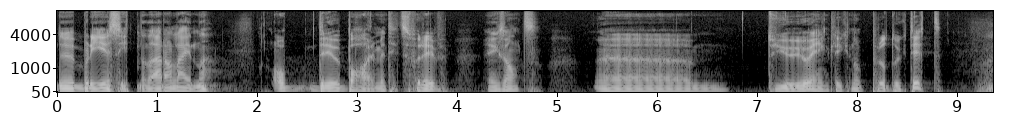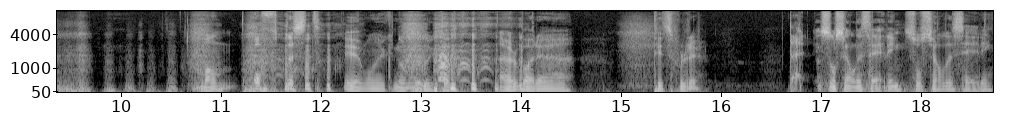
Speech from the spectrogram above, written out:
du blir sittende der aleine. Og driver bare med tidsfordriv, ikke sant? Uh, du gjør jo egentlig ikke noe produktivt. Man Oftest gjør man jo ikke noe produktivt. Det er jo bare tidsfordriv. Sosialisering, Sosialisering.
